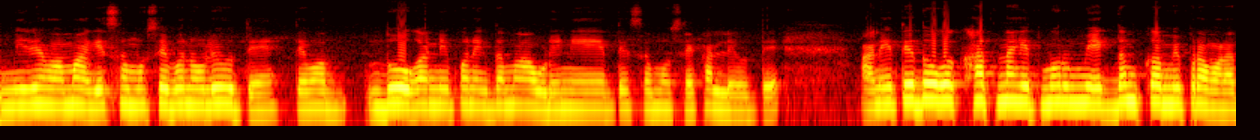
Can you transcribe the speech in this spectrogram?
मी जेव्हा मागे समोसे बनवले होते तेव्हा दोघांनी पण एकदम आवडीने ते समोसे खाल्ले होते. आणि ते दोघं खात नाहीत म्हणून मी एकदम कमी प्रमाणात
